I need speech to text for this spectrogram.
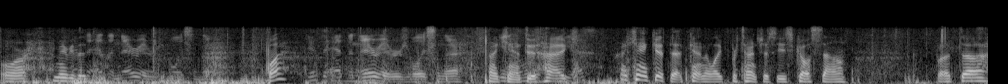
Or maybe You have to the... add the narrator's voice in there. What? You have to add the narrator's voice in there. I You can't know, do I, yes. I can't get that kind of like pretentious East Coast sound. But uh,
